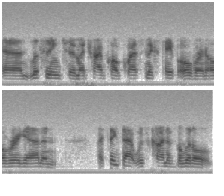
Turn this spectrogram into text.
and listening to my Tribe Called Quest mixtape over and over again. And I think that was kind of the little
